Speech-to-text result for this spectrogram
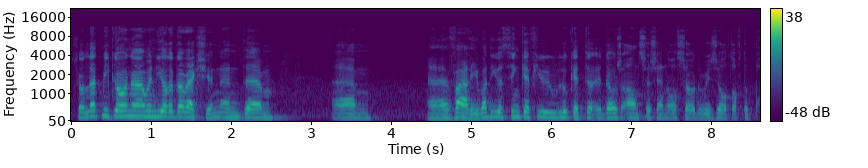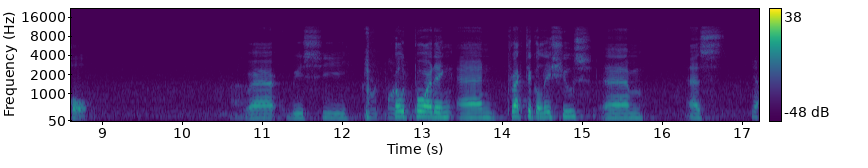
so let me go now in the other direction and um, um, Uh, Vali, what do you think if you look at the- those answers and also the result of the poll? Where we see code porting and practical issues um, as Yeah.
